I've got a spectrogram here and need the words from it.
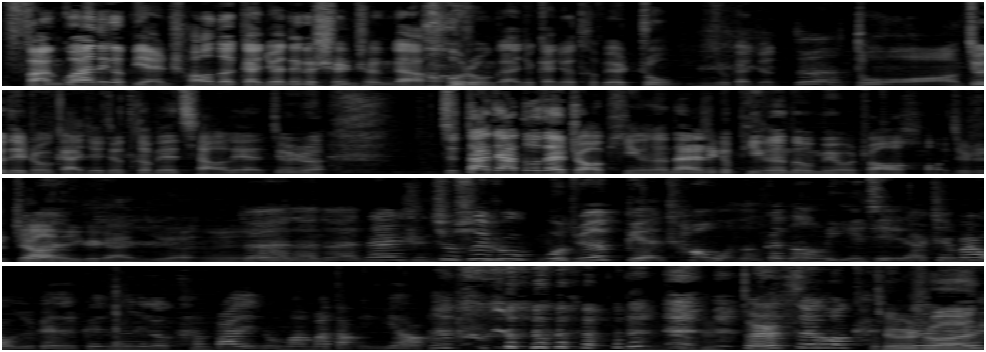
反观那个扁超呢，感觉那个深沉感、厚重感就感觉特别重，你就感觉对，咚，就那种感觉就特别强烈，就是说。就大家都在找平衡，但是这个平衡都没有找好，就是这样的一个感觉。嗯，对嗯对对，但是就所以说，我觉得扁超我能更能理解一点，这边我就跟跟那个看八点钟妈妈档一样，反正最后肯定就是是说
